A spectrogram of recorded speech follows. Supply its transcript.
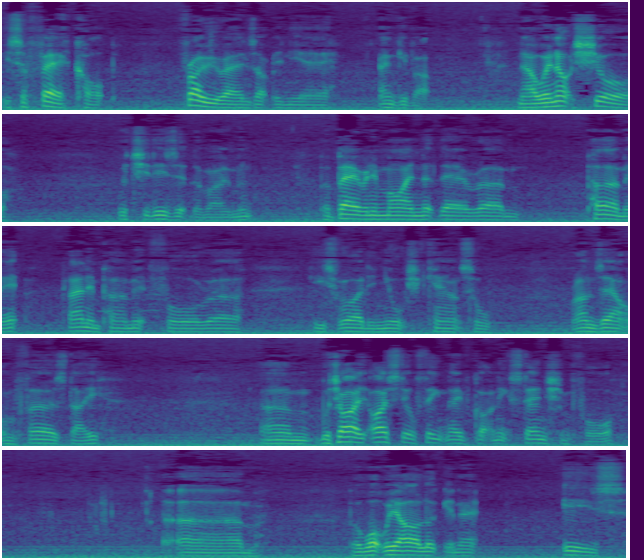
It's a fair cop. Throw your hands up in the air and give up. Now we're not sure which it is at the moment but bearing in mind that their um, permit planning permit for uh, East Riding Yorkshire Council runs out on Thursday um, which I, I still think they've got an extension for. Um, but what we are looking at is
